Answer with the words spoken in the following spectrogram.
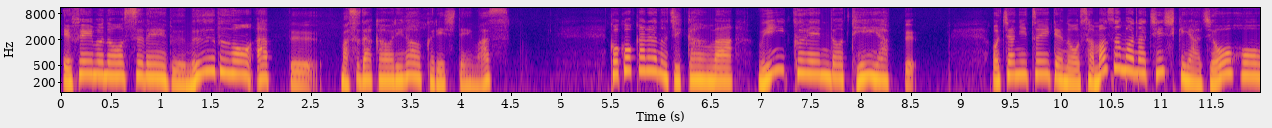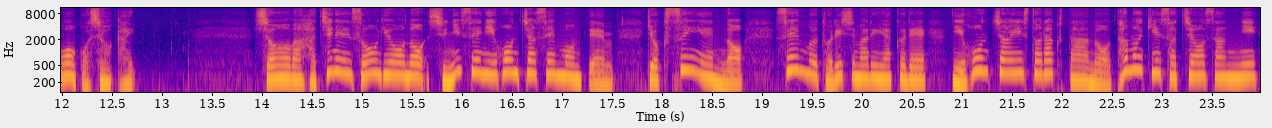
FM ノースウェーブ Move On Up 増田香織がお送りしています。ここからの時間は WEEKEND TEAUP お茶についての様々な知識や情報をご紹介。昭和8年創業の老舗日本茶専門店玉翠園の専務取締役で日本茶インストラクターの玉木康雄さんに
